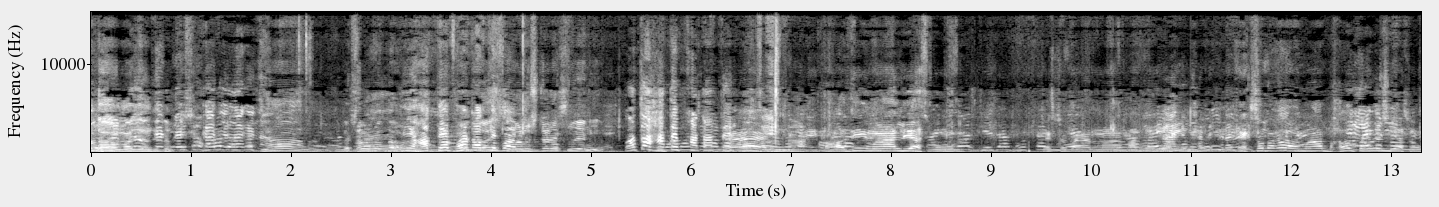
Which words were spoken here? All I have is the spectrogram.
দাও মাঝে আনতে হাতে ফাটাতে পারি অত হাতে ফাটাতে বাজি নিয়ে আসব একশো টাকার একশো টাকা মাল ভালো নিয়ে আসব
